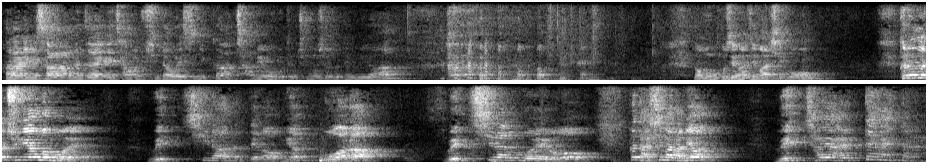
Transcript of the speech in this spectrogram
하나님이 사랑하는 자에게 잠을 주신다고 했으니까 잠이 오거든 주무셔도 됩니다. 너무 고생하지 마시고. 그러나 중요한 건 뭐예요? 외치라 하는 때가 오면 뭐하라? 외치라는 거예요. 그러니까 다시 말하면 외쳐야 할 때가 있다는 거예요.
